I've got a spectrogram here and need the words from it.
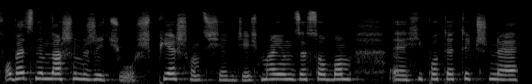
w obecnym naszym życiu, śpiesząc się gdzieś, mając ze sobą e, hipotetyczne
